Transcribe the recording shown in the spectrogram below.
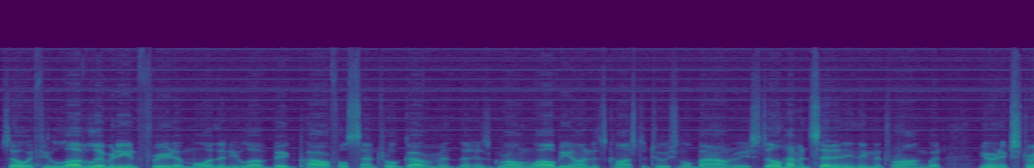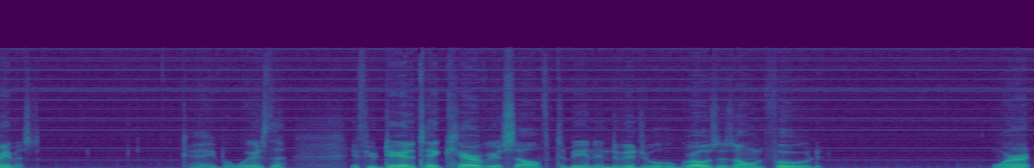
So if you love liberty and freedom more than you love big, powerful central government that has grown well beyond its constitutional boundaries, still haven't said anything that's wrong, but you're an extremist. Okay, but where's the... If you dare to take care of yourself, to be an individual who grows his own food, weren't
